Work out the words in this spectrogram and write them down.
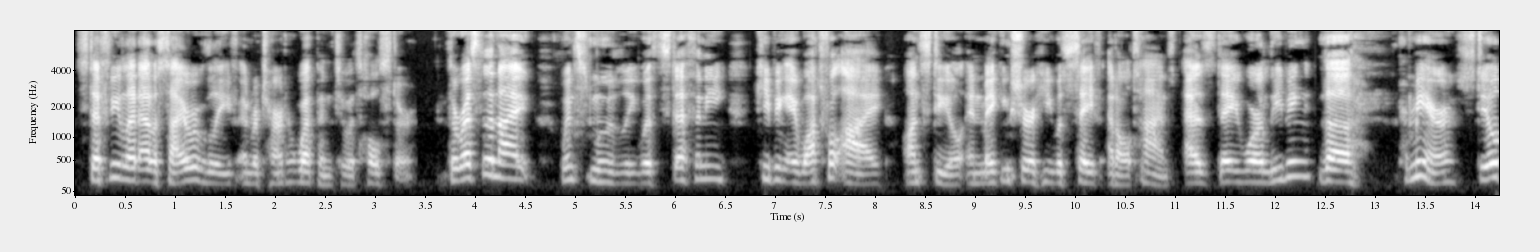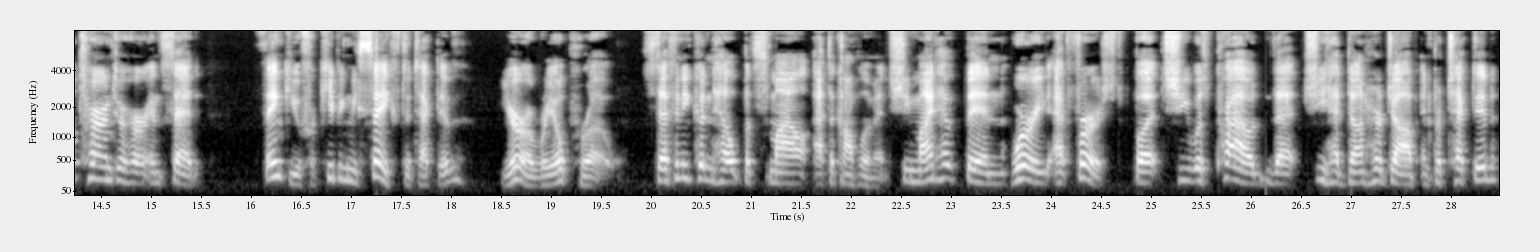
Stephanie let out a sigh of relief and returned her weapon to its holster. The rest of the night went smoothly, with Stephanie keeping a watchful eye on Steele and making sure he was safe at all times. As they were leaving the premiere, Steele turned to her and said, Thank you for keeping me safe, detective. You're a real pro. Stephanie couldn't help but smile at the compliment. She might have been worried at first, but she was proud that she had done her job and protected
